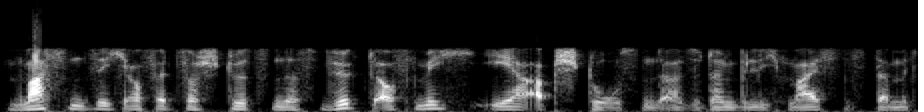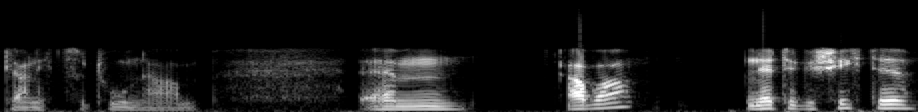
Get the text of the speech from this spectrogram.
Massen sich auf etwas stürzen, das wirkt auf mich eher abstoßend. Also dann will ich meistens damit gar nichts zu tun haben. Ähm, aber nette Geschichte,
